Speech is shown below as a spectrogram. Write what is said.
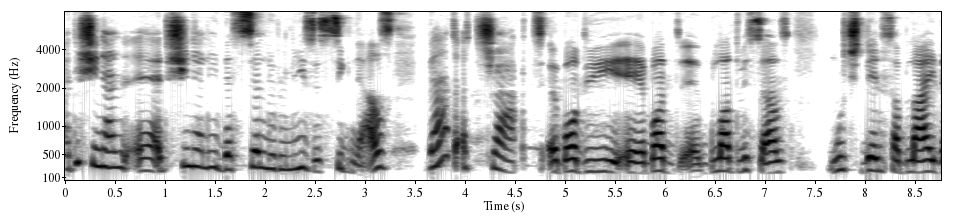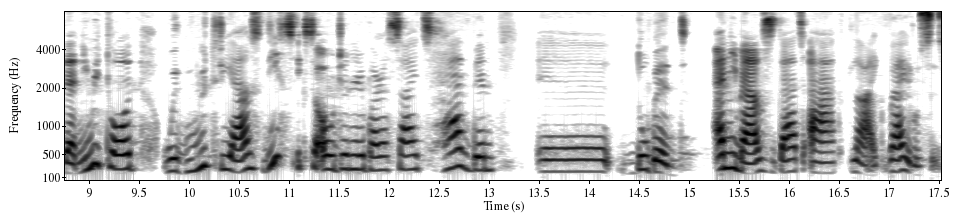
Additional, uh, additionally, the cell releases signals that attract body, uh, blood, uh, blood vessels which then supply the nematode with nutrients. These extraordinary parasites have been uh, dubbed animals that act like viruses.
